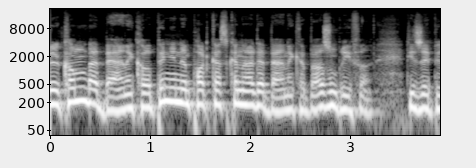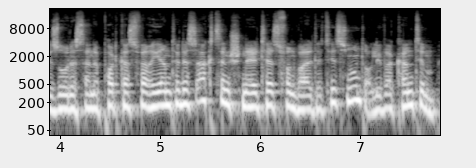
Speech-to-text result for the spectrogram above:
Willkommen bei Bernecker Opinion, dem Podcast-Kanal der Bernecker Börsenbriefe. Diese Episode ist eine Podcast-Variante des Aktienschnelltests von Walter Tissen und Oliver Kantim.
